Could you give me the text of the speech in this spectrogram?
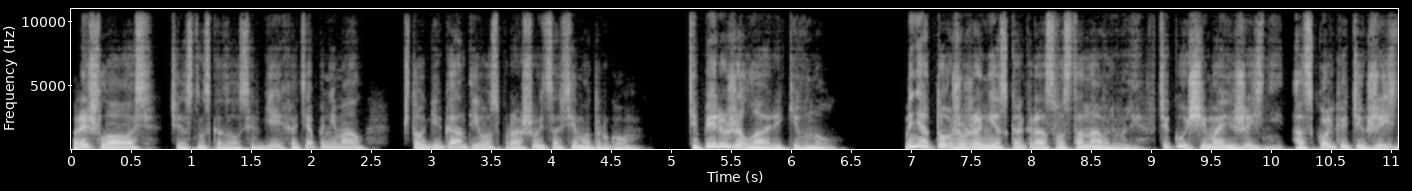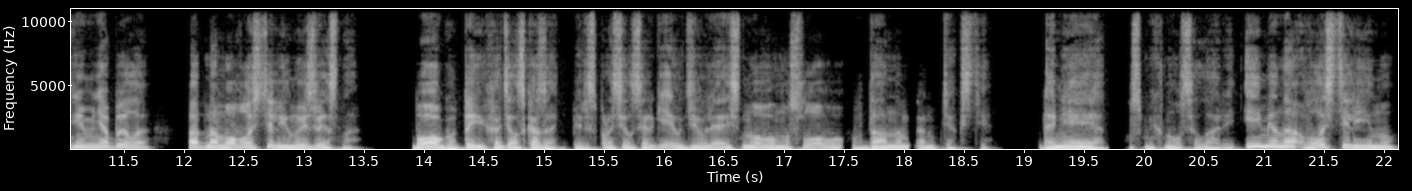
«Пришлось», — честно сказал Сергей, хотя понимал, что гигант его спрашивает совсем о другом. Теперь уже Ларри кивнул. «Меня тоже уже несколько раз восстанавливали в текущей моей жизни. А сколько этих жизней у меня было, одному властелину известно». «Богу, ты хотел сказать?» — переспросил Сергей, удивляясь новому слову в данном контексте. «Да нет», — усмехнулся Ларри, — «именно властелину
